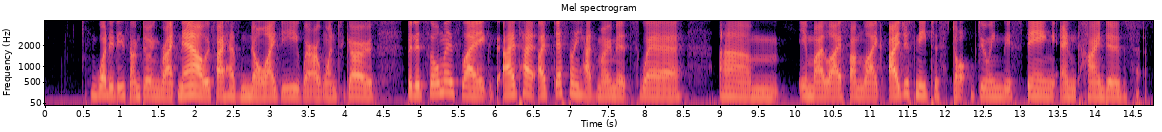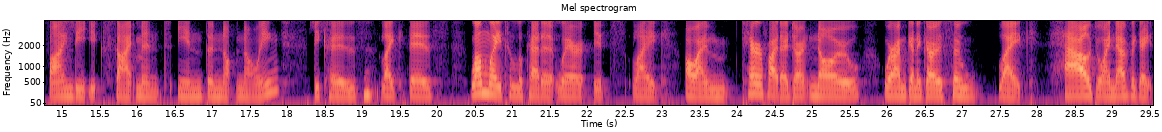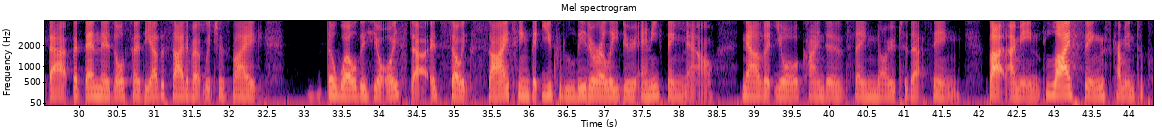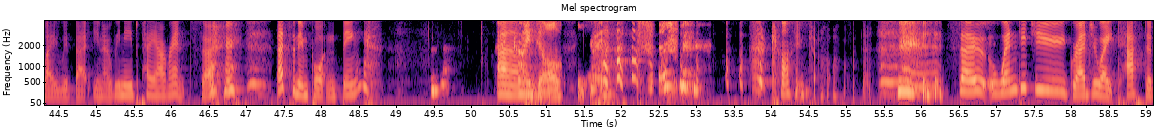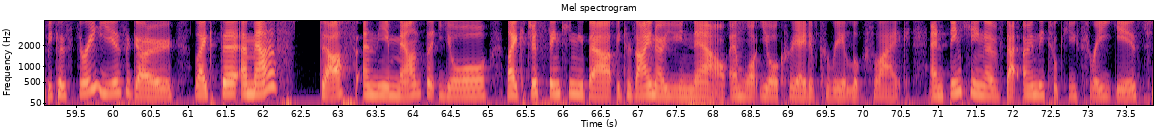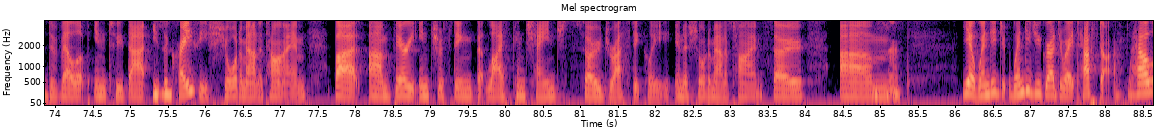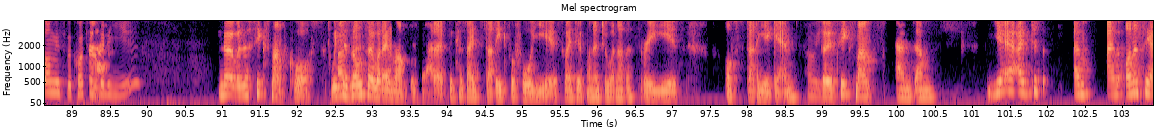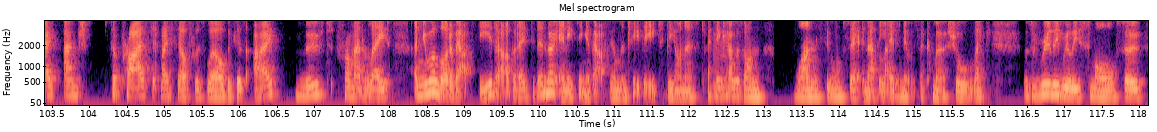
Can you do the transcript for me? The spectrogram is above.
what it is I'm doing right now if I have no idea where I want to go? But it's almost like I've had, I've definitely had moments where, um, in my life, I'm like, I just need to stop doing this thing and kind of find the excitement in the not knowing because, mm. like, there's one way to look at it where it's like, oh, I'm terrified. I don't know where I'm going to go. So, like, how do I navigate that? But then there's also the other side of it, which is like, the world is your oyster. It's so exciting that you could literally do anything now now that you're kind of saying no to that thing. But I mean, life things come into play with that. You know, we need to pay our rent. So that's an important thing. Um, kind of. kind of. so when did you graduate TAFTA? Because three years ago, like the amount of stuff and the amount that you're like just thinking about because I know you now and what your creative career looks like and thinking of that only took you 3 years to develop into that mm-hmm. is a mm-hmm. crazy short amount of time but um, very interesting that life can change so drastically in a short amount of time so um, mm-hmm. yeah when did you when did you graduate TAFTA how long is the course is it a year no, it was a six month course, which okay. is also what I loved about it because I'd studied for four years. So I didn't want to do another three years of study again. Oh, yeah. So six months. And um, yeah, I just, I'm, I'm honestly, I, I'm surprised at myself as well because I moved from Adelaide. I knew a lot about theatre, but I didn't know anything about film and TV, to be honest. I think mm. I was on one film set in Adelaide and it was a commercial. Like it was really, really small. So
